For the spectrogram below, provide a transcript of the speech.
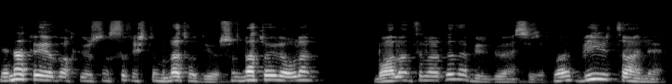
E, NATO'ya bakıyorsun sıkıştı mı NATO diyorsun. NATO ile olan bağlantılarda da bir güvensizlik var. Bir tane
